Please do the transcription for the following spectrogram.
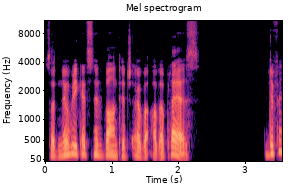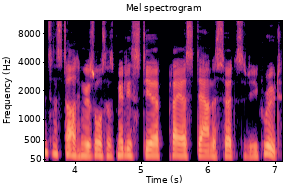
so that nobody gets an advantage over other players. The difference in starting resources merely steer players down a certain strategic route,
